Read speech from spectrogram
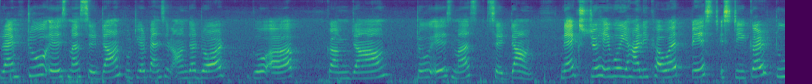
Rhyme two is must sit down put your pencil on the dot go up come down two is must sit down next जो है वो यहाँ लिखा हुआ है पेस्ट स्टिकर टू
